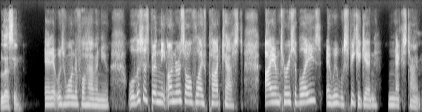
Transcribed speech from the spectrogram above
blessing. And it was wonderful having you. Well, this has been the Unresolved Life podcast. I am Teresa Blaze, and we will speak again next time.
